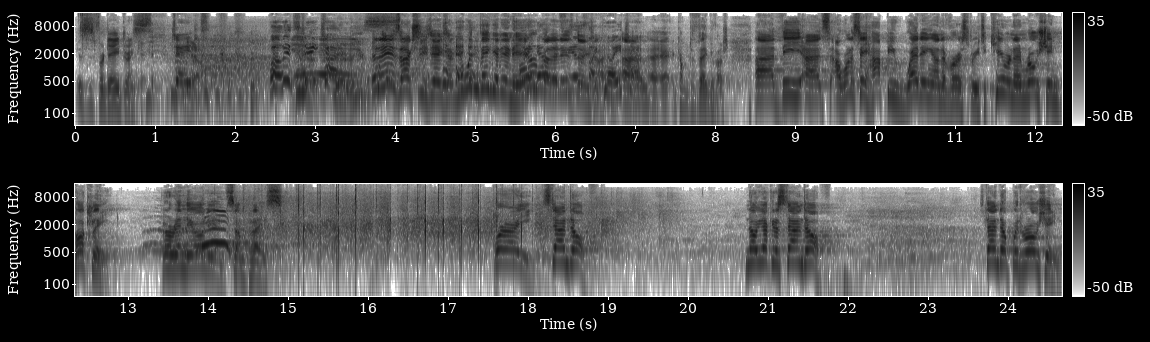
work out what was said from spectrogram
This is for day drinking. day. Yes. Well, it's daytime. It is actually daytime. You wouldn't think it in here, know, but it it is feels like daytime. nighttime. Uh, uh, come to think of it. Uh, the, uh, s- I want to say happy wedding anniversary to Kieran and Roisin Buckley, who are in the audience someplace. Where are you? Stand up. No, you're not going to stand up. Stand up with Roisin.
